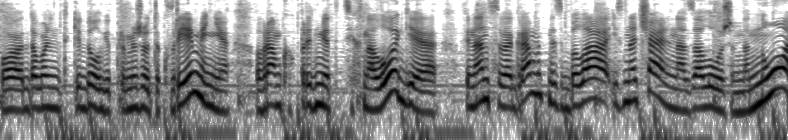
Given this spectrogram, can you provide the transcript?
довольно-таки долгий промежуток времени в рамках предмета технология финансовая грамотность была изначально заложена, но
